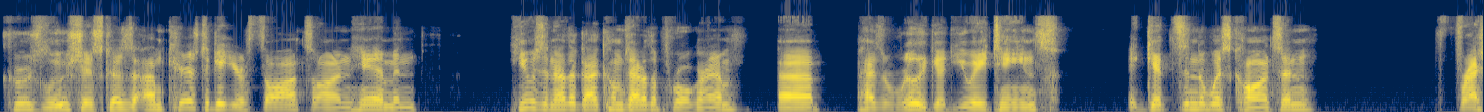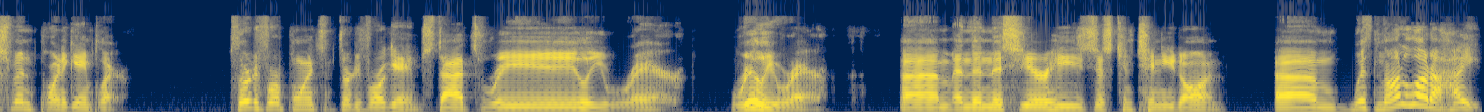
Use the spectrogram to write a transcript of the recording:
Cruz Lucius because I'm curious to get your thoughts on him. And he was another guy comes out of the program, uh, has a really good U18s. It gets into Wisconsin, freshman point of game player 34 points in 34 games. That's really rare, really rare. Um, and then this year he's just continued on um, with not a lot of hype.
